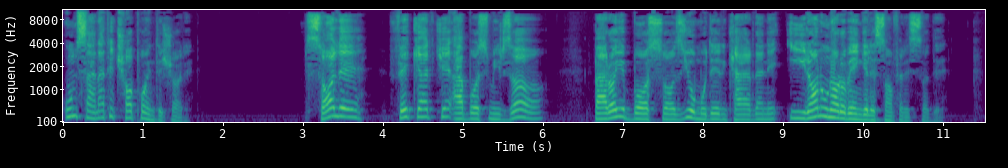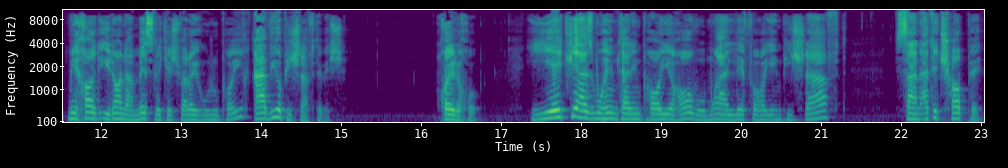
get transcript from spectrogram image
اون صنعت چاپ و انتشاره. سال فکر کرد که عباس میرزا برای بازسازی و مدرن کردن ایران اونا رو به انگلستان فرستاده. می‌خواد ایران مثل کشورهای اروپایی قوی و پیشرفته بشه. خیلی خوب. یکی از مهمترین پایه ها و معلفه های این پیشرفت صنعت چاپه.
